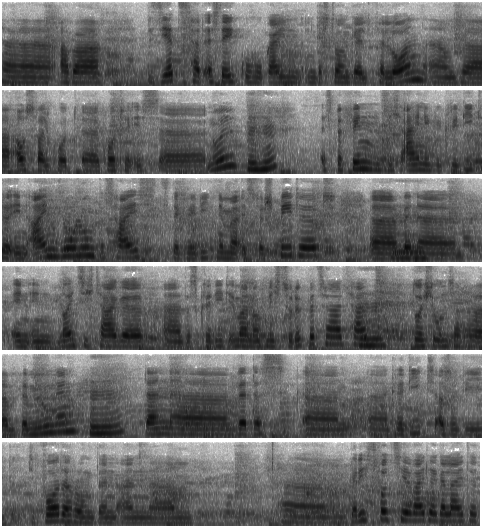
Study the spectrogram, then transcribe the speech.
Äh, aber bis jetzt hat Estate Coho kein Investorengeld verloren. Äh, unsere Ausfallquote ist äh, null. Mhm. Es befinden sich einige Kredite in Einholung, das heißt, der Kreditnehmer ist verspätet. Äh, mhm. Wenn er in, in 90 Tagen äh, das Kredit immer noch nicht zurückbezahlt hat mhm. durch unsere Bemühungen, mhm. dann äh, wird das ähm, äh, Kredit, also die, die Forderung dann an ähm, Gerichtsvollzieher weitergeleitet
